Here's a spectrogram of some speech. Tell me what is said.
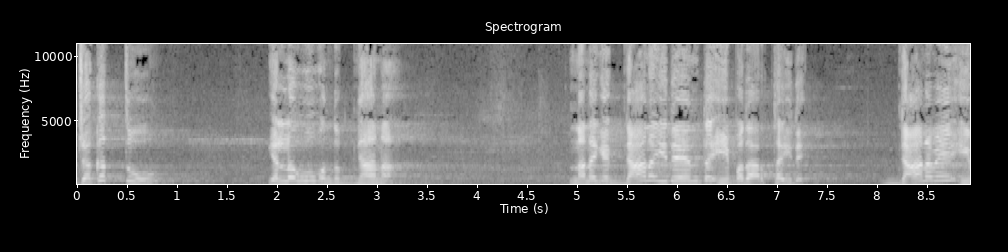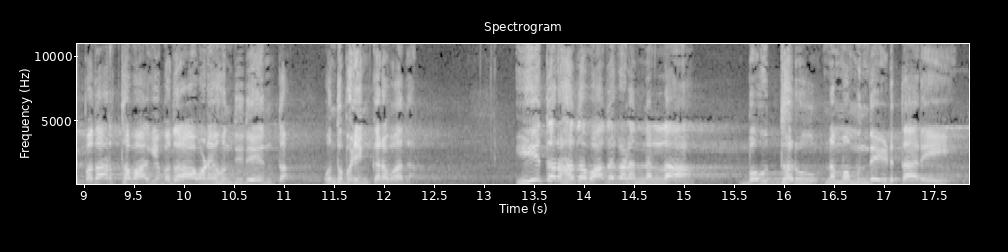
ಜಗತ್ತು ಎಲ್ಲವೂ ಒಂದು ಜ್ಞಾನ. ನನಗೆ ಜ್ಞಾನ ಇದೆ ಅಂತ ಈ ಪದಾರ್ಥ ಇದೆ. ಜ್ಞಾನವೇ ಈ ಪದಾರ್ಥವಾಗಿ ಬದಲಾವಣೆ ಹೊಂದಿದೆ ಅಂತ ಒಂದು ಭಯಂಕರವಾದ. ಈ ತರಹದ ವಾದಗಳನ್ನೆಲ್ಲ ಬೌದ್ಧರು ನಮ್ಮ ಮುಂದೆ ಇಡ್ತಾರೆ.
